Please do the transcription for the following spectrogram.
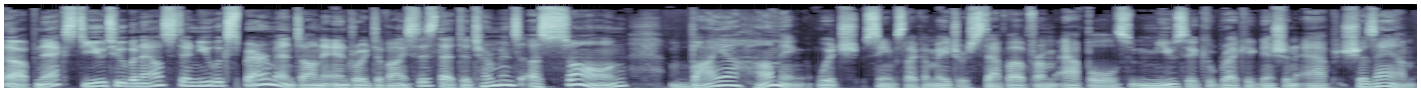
Up next, YouTube announced a new experiment on Android devices that determines a song via humming, which seems like a major step up from Apple's music recognition app Shazam.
